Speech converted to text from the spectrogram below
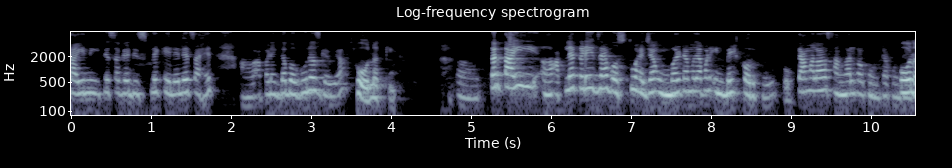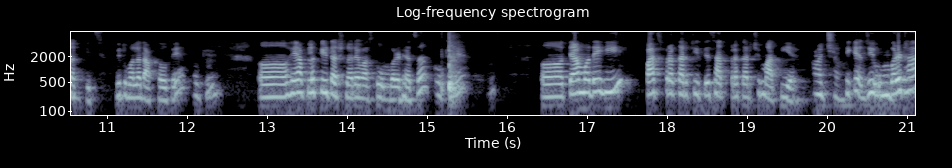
ताईंनी ते सगळे डिस्प्ले केलेलेच आहेत आपण एकदा बघूनच घेऊया हो नक्की तर ताई आपल्याकडे ज्या वस्तू आहेत ज्या उंबरट्यामध्ये आपण इन्बिल्ट करतो हो. त्या मला सांगाल का कोणत्या हो नक्कीच. मी तुम्हाला दाखवते. ओके. हे आपलं किट असणार आहे वास्तू उंबरठ्याचं. ओके. त्यामध्ये ही पाच प्रकारची ते सात प्रकारची माती आहे. अच्छा. ठीक आहे? जी उंबरठा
